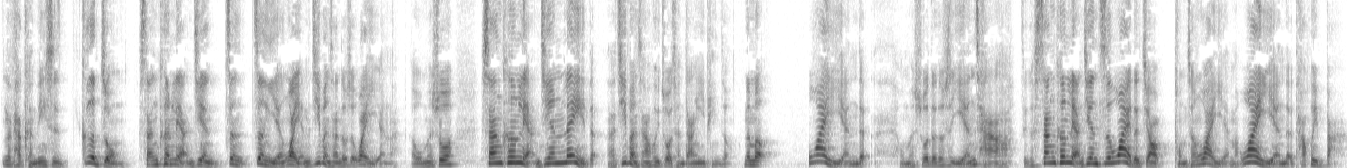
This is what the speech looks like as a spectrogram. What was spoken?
那它肯定是各种三坑两涧正正岩外岩，那基本上都是外岩了啊。我们说三坑两涧内的啊，基本上会做成单一品种。那么外岩的，我们说的都是岩茶哈。这个三坑两涧之外的叫统称外岩嘛。外岩的他会把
